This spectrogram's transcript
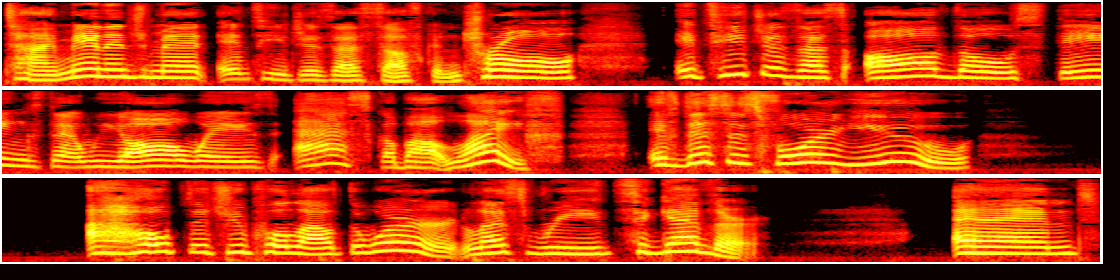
time management. It teaches us self-control. It teaches us all those things that we always ask about life. If this is for you i hope that you pull out the word. Let's read together. And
